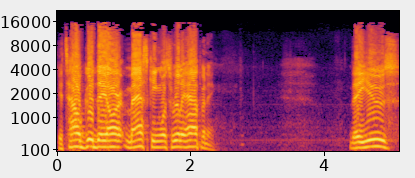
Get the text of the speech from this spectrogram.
It's how good they are at masking what's really happening. They use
